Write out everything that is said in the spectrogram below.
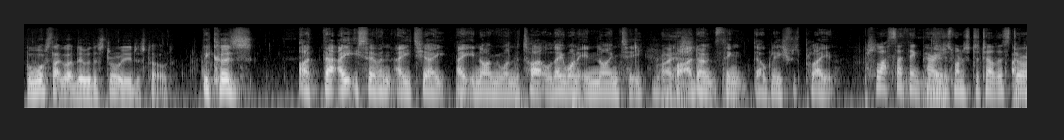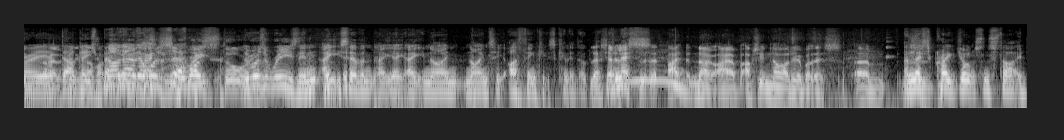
But what's that got to do with the story you just told? because I, that 87, 88, 89 we won the title. They won it in 90, Right. but I don't think Dalglish was playing. Plus, I think Perry Yeah. just wanted to tell the I think- story of have a feeling Dalglish. that No, no, there was, being- there was, there was a reason, 87, 88, 89, 90. I think it's Kenny Dalglish. Unless, I, no, I have absolutely no idea about this. Um, this unless is- Craig Johnston started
